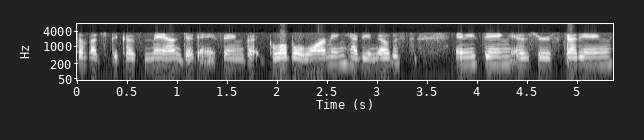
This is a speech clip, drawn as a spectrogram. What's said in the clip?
so much because man did anything, but global warming. Have you noticed anything as you're studying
